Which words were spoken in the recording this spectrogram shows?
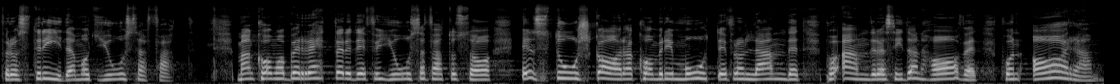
för att strida mot Josafat. Man kom och berättade det för Josafat och sa, en stor skara kommer emot dig från landet på andra sidan havet, från Aram.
